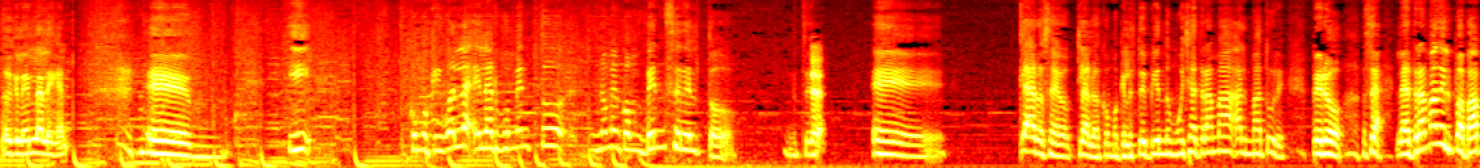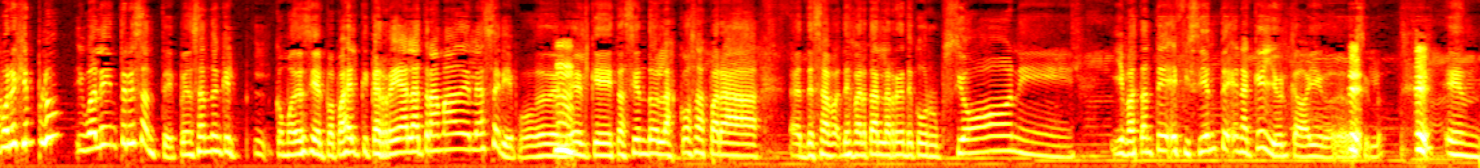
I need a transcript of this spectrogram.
tengo que leerla legal. Eh, y como que igual la- el argumento no me convence del todo. Ya. Eh, Claro, o sea, claro, es como que le estoy pidiendo mucha trama al Mature. Pero, o sea, la trama del papá, por ejemplo, igual es interesante. Pensando en que, el- como decía, el papá es el que carrea la trama de la serie, po, el, Mm. el que está haciendo las cosas para desbaratar la red de corrupción y, y es bastante eficiente en aquello, el caballero, debo decirlo. Em,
